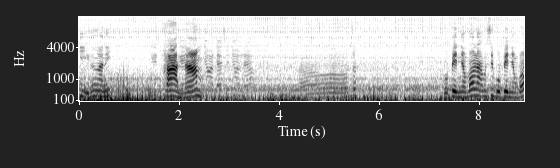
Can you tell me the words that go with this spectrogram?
ขี่ขึ้นมานี้ผ่านน้ำบุเออตึ๊บเป็นยังบ่ล่ะบ่สิบ่เป็นยังบ่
